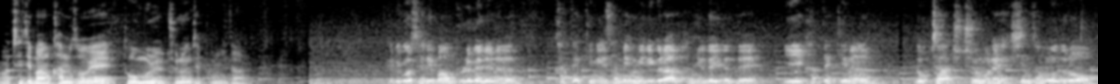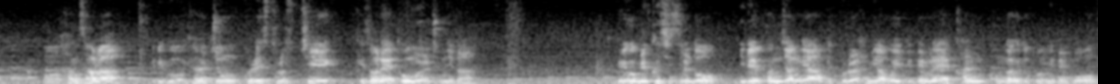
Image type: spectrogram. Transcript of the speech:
어, 체지방 감소에 도움을 주는 제품입니다. 그리고 세리번 블루맨에는 카테킨이 300mg 함유되어 있는데 이 카테킨은 녹차 추출물의 핵심 성분으로 어, 항산화 그리고 혈중 콜레스테롤 수치 개선에 도움을 줍니다. 그리고 밀크시슬도 일일 권장량 100%를 함유하고 있기 때문에 간 건강에도 도움이 되고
